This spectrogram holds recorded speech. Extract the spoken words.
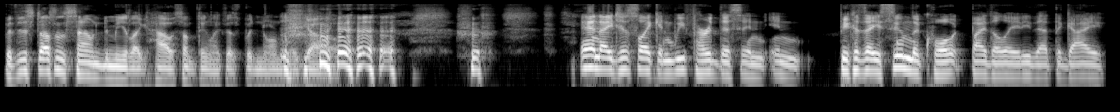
but this doesn't sound to me like how something like this would normally go. and I just like, and we've heard this in in because I assume the quote by the lady that the guy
